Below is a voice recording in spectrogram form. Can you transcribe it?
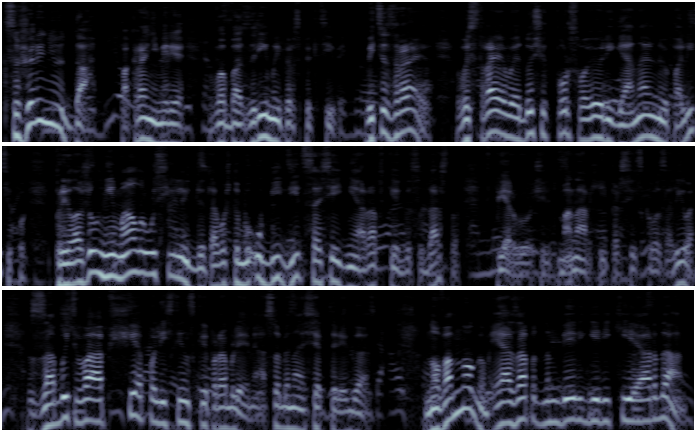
К сожалению, да, по крайней мере, в обозримой перспективе. Ведь Израиль, выстраивая до сих пор свою региональную политику, приложил немало усилий для того, чтобы убедить соседние арабские государства, в первую очередь монархии Персидского залива, забыть вообще о палестинской проблеме, особенно о секторе Газа. Но во многом и о западном береге реки Иордан,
